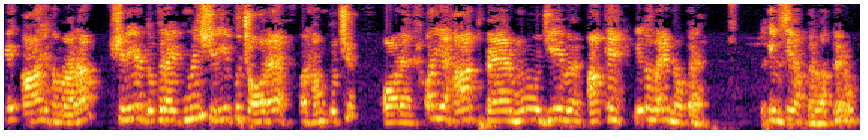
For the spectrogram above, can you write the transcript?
कि आज हमारा शरीर दुख रहा है। इतने शरीर कुछ और है और हम कुछ और है। और ये हाथ, पैर, मुँह जीव आँखें, ये तो हमारे नौकर है। तो इनसे आप करवाते रहो।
